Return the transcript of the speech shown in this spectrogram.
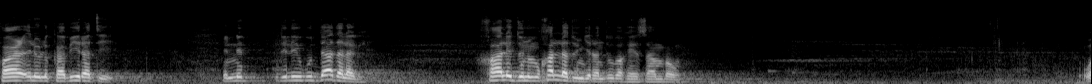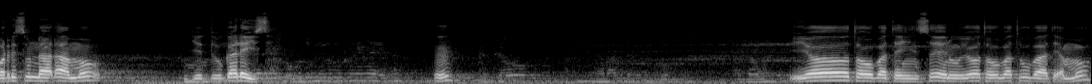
faacilu lkabiirati inni dilii guddaa dalage khaalidun mukhalladun jedhan duuba keessaan ba'u warri sunnaadha ammoo jiddu galeeysa. Yoo tawbate hin seenu yoo tawbatuu baate ammoo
